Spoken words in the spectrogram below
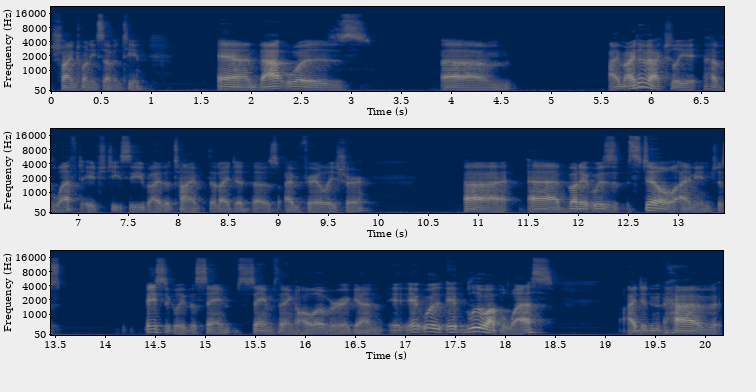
Shine 2017, and that was, um, I might have actually have left HTC by the time that I did those. I'm fairly sure. Uh, uh, but it was still, I mean, just basically the same same thing all over again. It, it was it blew up less I didn't have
